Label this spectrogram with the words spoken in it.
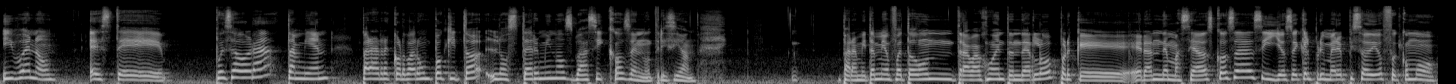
Y bueno, este, pues ahora también para recordar un poquito los términos básicos de nutrición. Para mí también fue todo un trabajo entenderlo porque eran demasiadas cosas y yo sé que el primer episodio fue como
